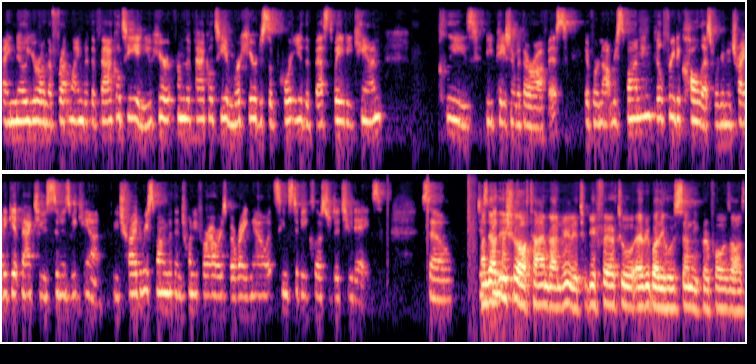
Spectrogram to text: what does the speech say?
I know you're on the front line with the faculty and you hear it from the faculty and we're here to support you the best way we can. Please be patient with our office. If we're not responding, feel free to call us. We're going to try to get back to you as soon as we can. We try to respond within 24 hours, but right now it seems to be closer to two days. So just On that issue of timeline, really, to be fair to everybody who's sending proposals,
